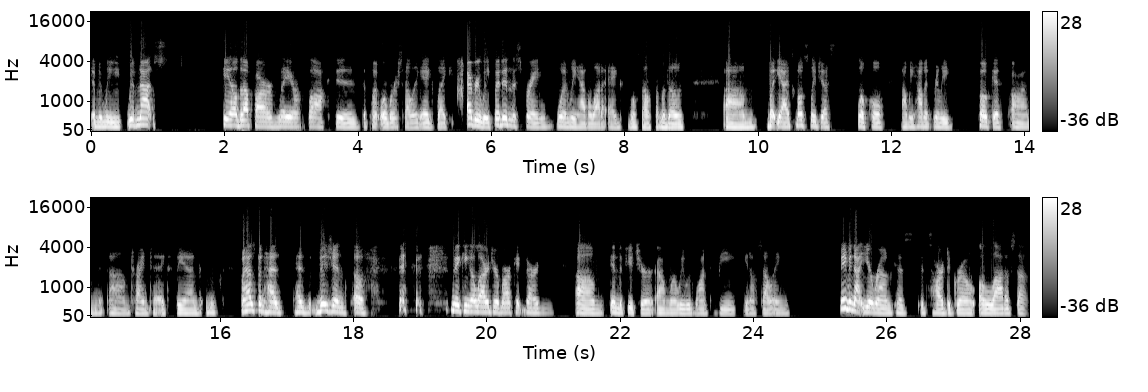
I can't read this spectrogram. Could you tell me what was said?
I mean we we've not scaled up our layer flock to the point where we're selling eggs like every week. But in the spring, when we have a lot of eggs, we'll sell some of those. Um, but yeah, it's mostly just local. Uh, we haven't really focused on um, trying to expand my husband has has visions of making a larger market garden um, in the future um, where we would want to be, you know, selling maybe not year round because it's hard to grow a lot of stuff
